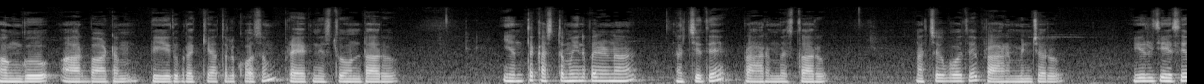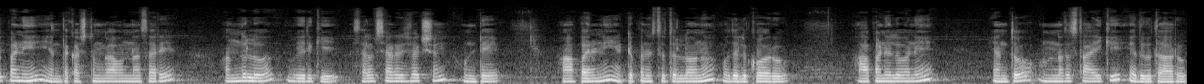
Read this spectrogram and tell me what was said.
హంగు ఆర్భాటం పేరు ప్రఖ్యాతుల కోసం ప్రయత్నిస్తూ ఉంటారు. ఎంత కష్టమైన పనినా నచ్చితే ప్రారంభిస్తారు. నచ్చకపోతే ప్రారంభించరు. వీరు చేసే పని ఎంత కష్టంగా ఉన్నా సరే అందులో వీరికి సెల్ఫ్ సాటిస్ఫాక్షన్ ఉంటే ఆ పనిని ఎట్టి పరిస్థితుల్లోనూ వదులుకోరు. ఆ పనిలోనే ఎంతో ఉన్నత స్థాయికి ఎదుగుతారు.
